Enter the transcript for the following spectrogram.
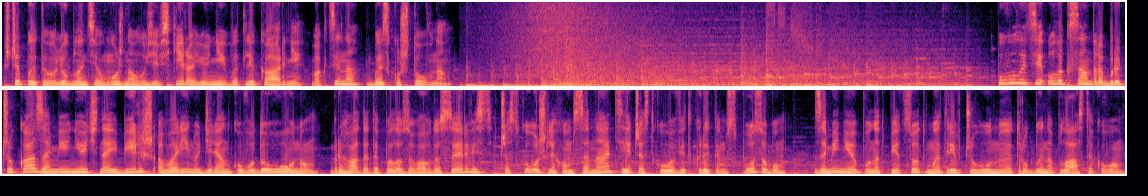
Щепити улюбленців можна у Лузівській районній ветлікарні. Вакцина безкоштовна. По вулиці Олександра Бричука замінюють найбільш аварійну ділянку водогону. Бригада ДП «Лозова Автосервіс» частково шляхом санації, частково відкритим способом замінює понад 500 метрів чугунної труби на пластикову.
